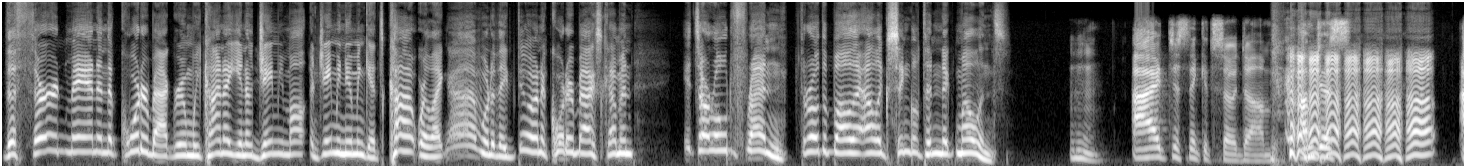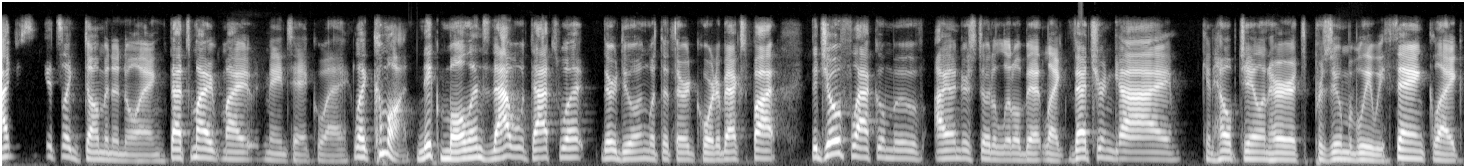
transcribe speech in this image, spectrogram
the third man in the quarterback room? We kind of, you know, Jamie Mull- Jamie Newman gets cut. We're like, ah, what are they doing? A quarterback's coming. It's our old friend. Throw the ball to Alex Singleton, Nick Mullens. Mhm. I just think it's so dumb. I'm just. I just it's like dumb and annoying. That's my my main takeaway. Like, come on, Nick Mullens. That that's what they're doing with the third quarterback spot. The Joe Flacco move, I understood a little bit. Like, veteran guy can help Jalen Hurts. Presumably, we think like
